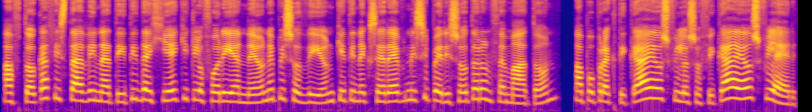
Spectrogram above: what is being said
Αυτό καθιστά δυνατή την ταχεία κυκλοφορία νέων επεισοδίων και την εξερεύνηση περισσότερων θεμάτων, από πρακτικά έως φιλοσοφικά έως φλερτ.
